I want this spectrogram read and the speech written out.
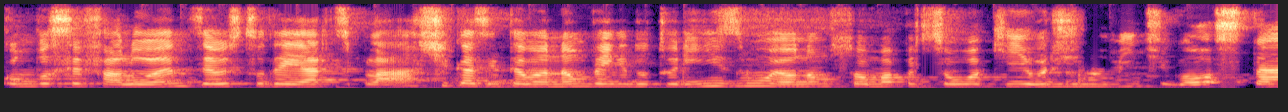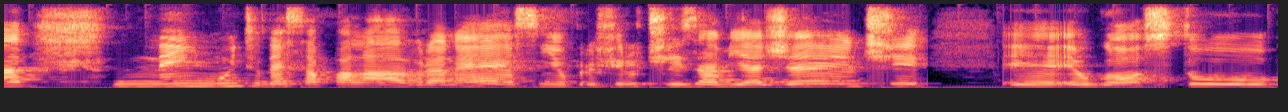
como você falou antes, eu estudei artes plásticas, então eu não venho do turismo, eu não sou uma pessoa que originalmente gosta nem muito dessa palavra, né? Assim, eu prefiro utilizar viajante, eu gosto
